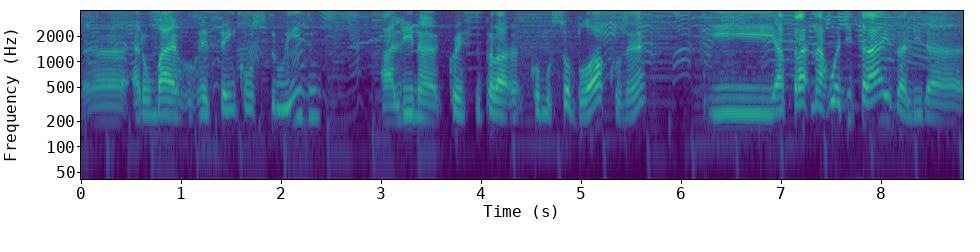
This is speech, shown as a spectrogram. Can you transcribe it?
Ah, era um bairro recém-construído, ali na, conhecido pela, como Sobloco, né? E atra- na rua de trás ali da,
